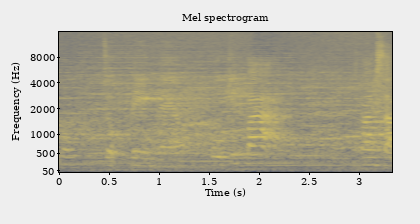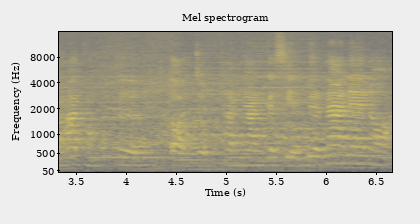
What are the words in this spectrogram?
ครบจบเพลงแล้วครูคิดว่าความสามารถของพวกเธอต่อจบทันงานเกษียณเดือนหน้าแน่นอน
